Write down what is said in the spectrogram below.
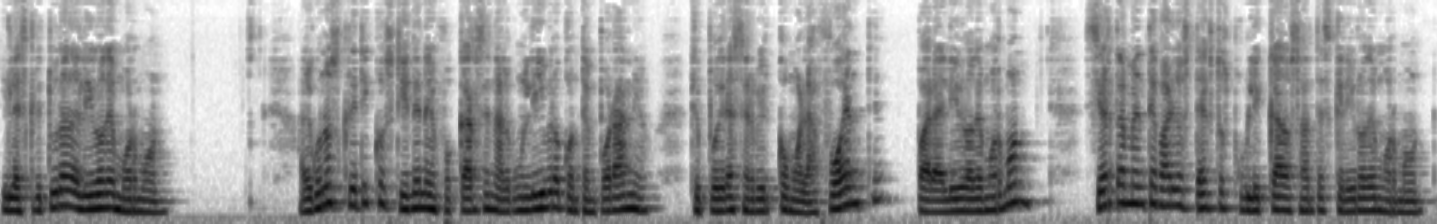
y la escritura del libro de Mormón. Algunos críticos tienden a enfocarse en algún libro contemporáneo que pudiera servir como la fuente para el libro de Mormón. Ciertamente varios textos publicados antes que el libro de Mormón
